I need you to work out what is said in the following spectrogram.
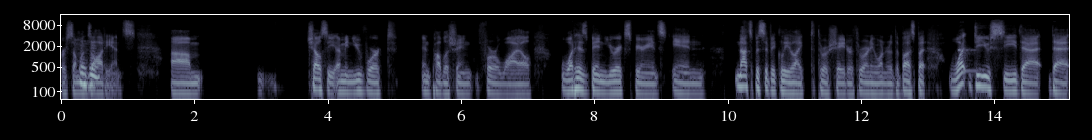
or someone's mm-hmm. audience. Um chelsea i mean you've worked in publishing for a while. What has been your experience in not specifically like to throw shade or throw anyone under the bus but what do you see that that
